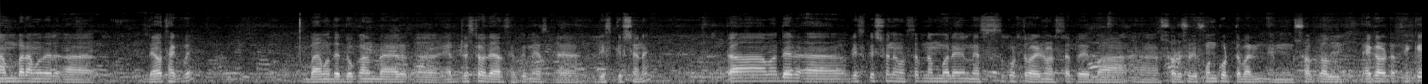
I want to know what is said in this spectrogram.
নাম্বার আমাদের দেওয়া থাকবে বা আমাদের দোকানটার অ্যাড্রেসটাও দেওয়া থাকবে ডিসক্রিপশানে তা আমাদের ডিসক্রিপশনে হোয়াটসঅ্যাপ নম্বরে মেসেজ করতে পারেন হোয়াটসঅ্যাপে বা সরাসরি ফোন করতে পারেন সকাল এগারোটা থেকে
